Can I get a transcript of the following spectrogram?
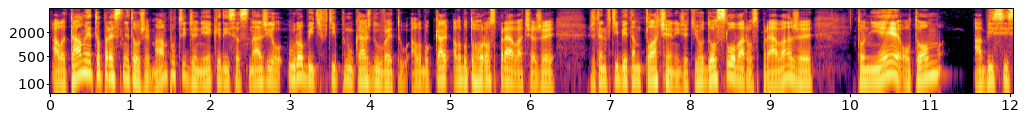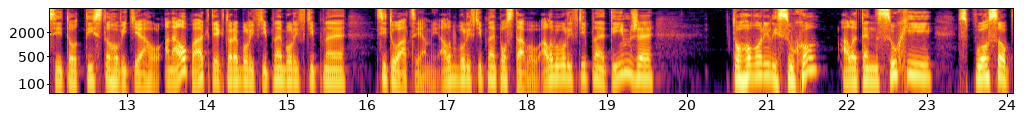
ale tam je to presne to, že mám pocit, že niekedy sa snažil urobiť vtipnú každú vetu, alebo, ka, alebo toho rozprávača, že, že ten vtip je tam tlačený, že ti ho doslova rozpráva, že to nie je o tom, aby si si to ty z toho vytiahol. A naopak, tie, ktoré boli vtipné, boli vtipné situáciami, alebo boli vtipné postavou, alebo boli vtipné tým, že to hovorili sucho, ale ten suchý spôsob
